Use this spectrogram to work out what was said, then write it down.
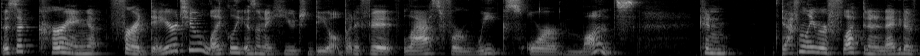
This occurring for a day or two likely isn't a huge deal, but if it lasts for weeks or months, can definitely reflect in a negative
